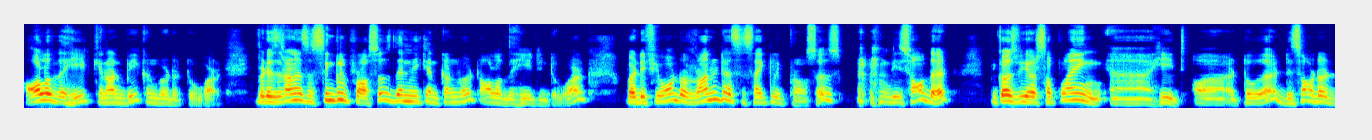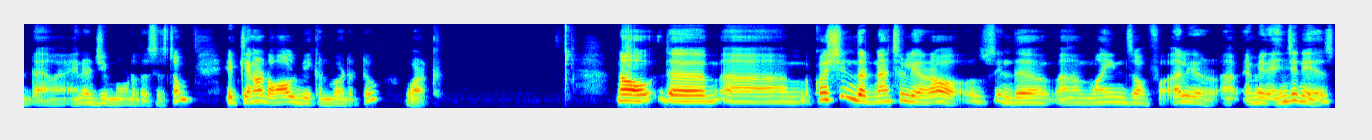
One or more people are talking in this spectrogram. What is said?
all of the heat cannot be converted to work. If it is run as a single process, then we can convert all of the heat into work. But if you want to run it as a cyclic process, we saw that because we are supplying uh, heat uh, to the disordered uh, energy mode of the system, it cannot all be converted to work. Now, the um, question that naturally arose in the uh, minds of earlier, uh, I mean engineers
